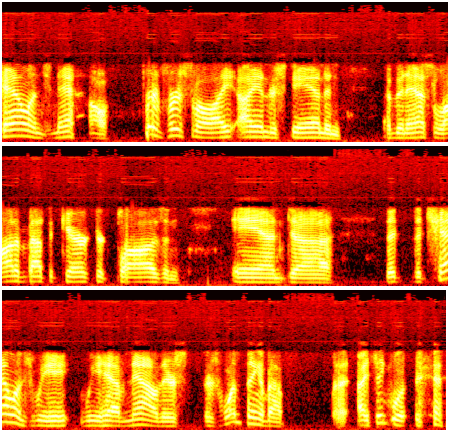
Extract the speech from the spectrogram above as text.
challenge now. First of all, I, I understand, and I've been asked a lot about the character clause, and and uh, the the challenge we we have now. There's there's one thing about I- think what.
